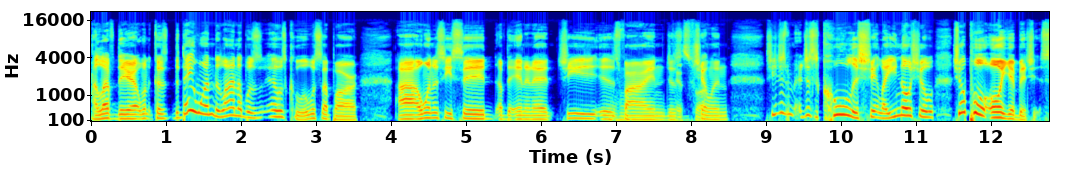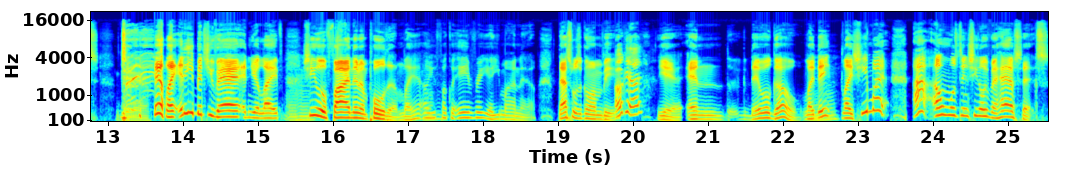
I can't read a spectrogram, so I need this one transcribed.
I left there because the day one the lineup was it was cool. It was subpar. Uh, I want to see Syd of the internet. She is fine, just fuck. chilling. She just just cool as shit. Like you know, she'll she'll pull all your bitches. like any bitch you've had in your life, she will find them and pull them. Like, oh, you fuck with Aevry? Yeah, you mine now. That's what's gonna be. Okay. Yeah, and they will go. Like they, like she might. I almost think she don't even have sex.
